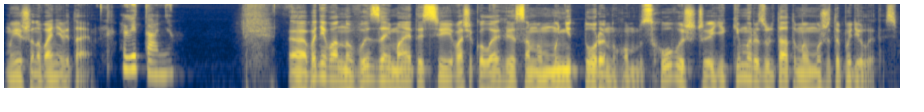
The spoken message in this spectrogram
мої шанування вітаю. Вітання. Е, Пані Івано, ви займаєтеся і ваші колеги саме моніторингом сховищ. Якими результатами можете поділитись?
